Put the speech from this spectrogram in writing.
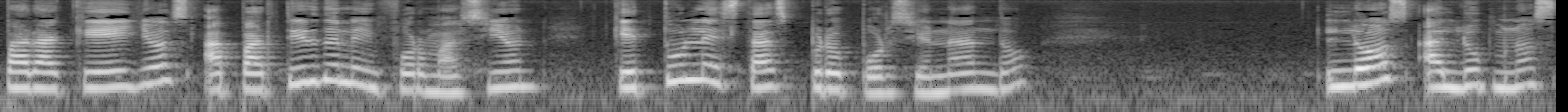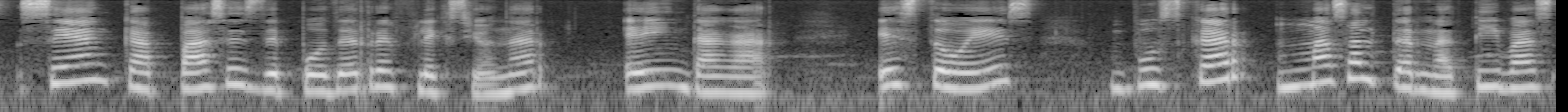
para que ellos, a partir de la información que tú le estás proporcionando, los alumnos sean capaces de poder reflexionar e indagar. Esto es, buscar más alternativas,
